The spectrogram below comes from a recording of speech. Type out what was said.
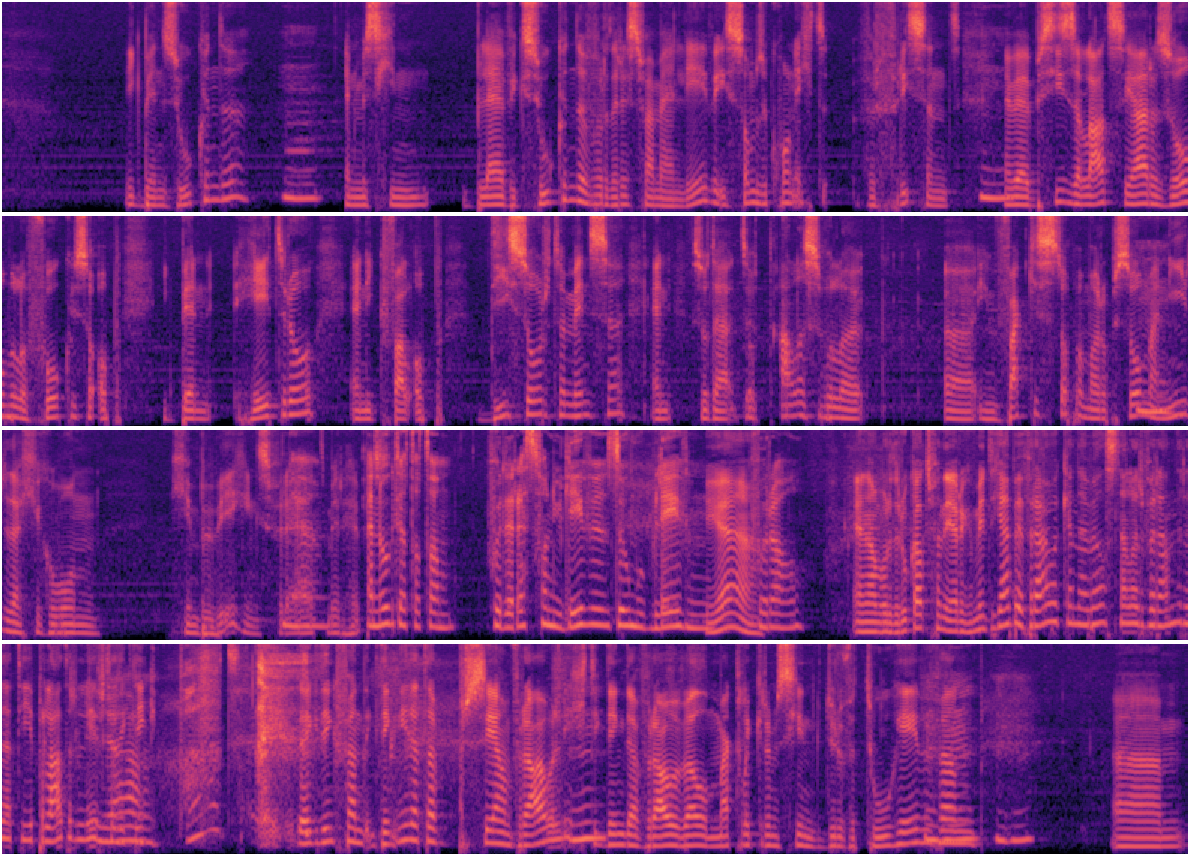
Ik ben zoekende Mhm. en misschien blijf ik zoekende voor de rest van mijn leven, is soms ook gewoon echt verfrissend. Mhm. En wij hebben precies de laatste jaren zo willen focussen op ik ben hetero en ik val op die soorten mensen. En zodat dat alles willen eh, in vakjes stoppen, maar op zo'n Mhm. manier dat je gewoon geen bewegingsvrijheid Ja. meer hebt. En ook dat dat dan voor de rest van je leven zo moet blijven. Ja. Vooral. En dan worden er ook altijd van die argumenten. Ja, bij vrouwen kan dat wel sneller veranderen, dat die op later leeftijd. Ja. Ik denk, Wat? dat ik denk, van, ik denk niet dat dat per se aan vrouwen ligt. Mhm. Ik denk dat vrouwen wel makkelijker misschien durven toegeven van... Mhm. Ehm,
